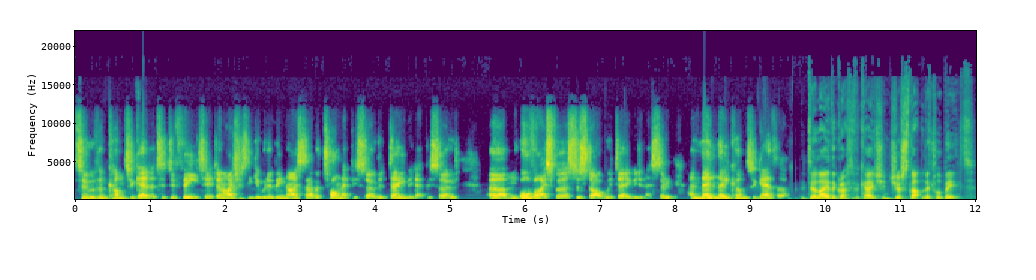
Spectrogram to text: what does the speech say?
two of them come together to defeat it. And I just think it would have been nice to have a Tom episode, a David episode, um, or vice versa. Start with David and necessarily, and then they come together. Delay the gratification just that little bit.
